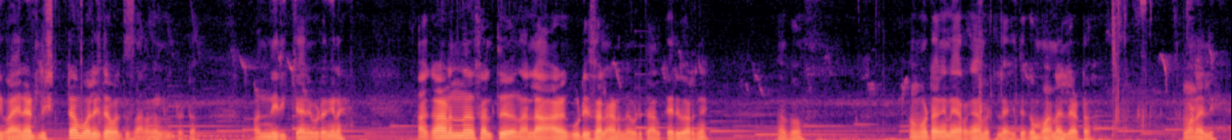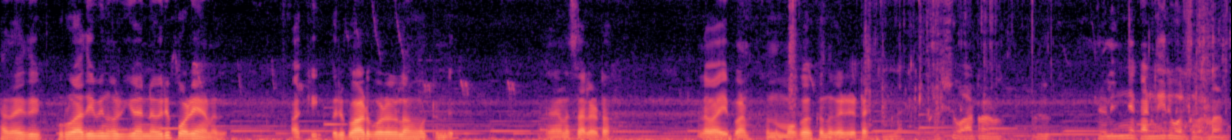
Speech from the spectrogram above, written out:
ഈ വയനാട്ടിൽ ഇഷ്ടം പോലെ ഇതേപോലത്തെ സ്ഥലങ്ങളുണ്ട് കേട്ടോ. വന്നിരിക്കാൻ ഇവിടെ ഇങ്ങനെ ആ കാണുന്ന സ്ഥലത്ത് നല്ല ആഴം കൂടിയ സ്ഥലമാണെന്ന് ഇവിടുത്തെ ആൾക്കാർ പറഞ്ഞ്. അപ്പം അങ്ങോട്ട് അങ്ങനെ ഇറങ്ങാൻ പറ്റില്ല. ഇതൊക്കെ മണൽ കേട്ടോ. മണൽ അതായത് കുറുവാദ്വീപിൽ നിന്ന് ഒഴുകി വരുന്ന ഒരു പുഴയാണത്. ബാക്കി ഒരുപാട് പുഴകൾ അങ്ങോട്ടുണ്ട്. അതാണ് സ്ഥലം കേട്ടോ. നല്ല വൈബാണ് ഒന്ന് മുഖമൊക്കെ ഒന്ന് കഴിയട്ടെ ഫ്രഷ് വാട്ടറാണ് ഒരു തെളിഞ്ഞ കണ്ണീര് പോലത്തെ വെള്ളമാണ്.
